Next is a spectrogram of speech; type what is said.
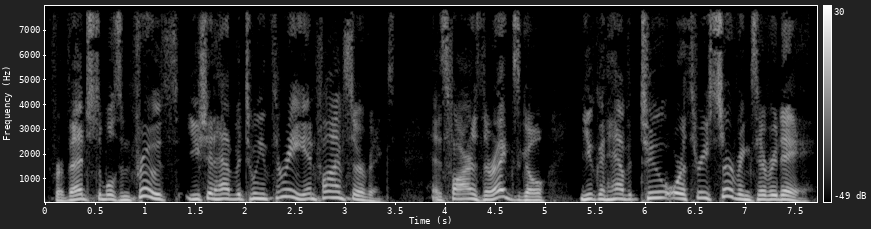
For vegetables and fruits, you should have between 3 and 5 servings. As far as their eggs go, you can have 2 or 3 servings every day,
